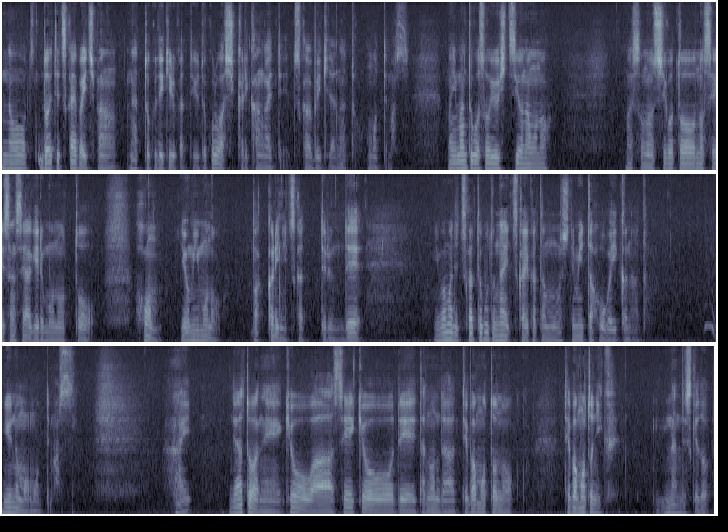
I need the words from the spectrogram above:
のどうやって使えば一番納得できるかっていうところはしっかり考えて使うべきだなと思ってます、まあ、今のところそういう必要なもの、まあ、その仕事の生産性上げるものと本読み物ばっかりに使ってるんで今まで使ったことない使い方もしてみた方がいいかなというのも思ってます。はい。であとはね今日は生協で頼んだ手羽元の手羽元肉なんですけど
